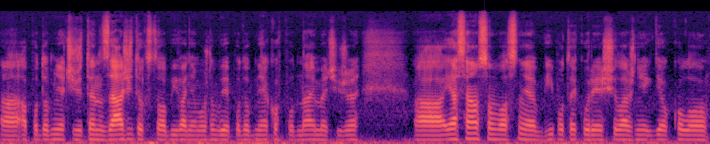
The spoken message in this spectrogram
a, a podobne, čiže ten zážitok z toho bývania možno bude podobný ako v podnajme, čiže a, ja sám som vlastne hypotéku riešil až niekde okolo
